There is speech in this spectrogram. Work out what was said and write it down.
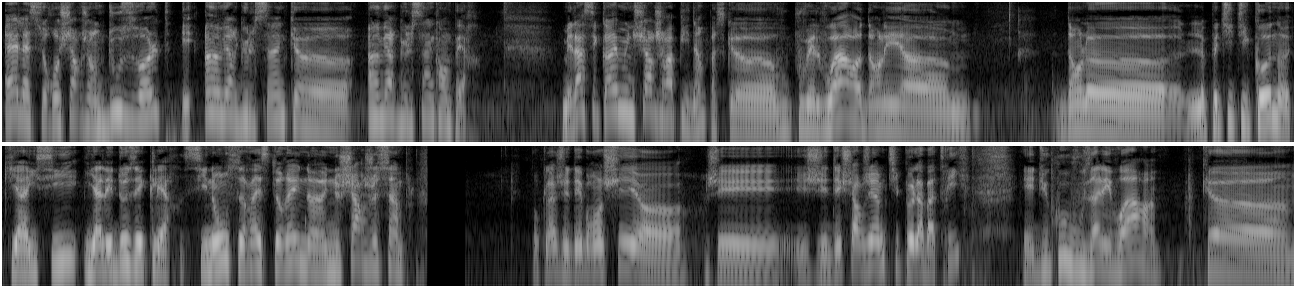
elle, se recharge en 12 volts et 1,5 1,5 euh. Mais là, c'est quand même une charge rapide, hein, parce que vous pouvez le voir dans les euh, dans le, petit icône qu'il y a ici, il y a les deux éclairs. Sinon, ce resterait une charge simple. Donc là, j'ai débranché, euh, j'ai déchargé un petit peu la batterie, et du coup, vous allez voir que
